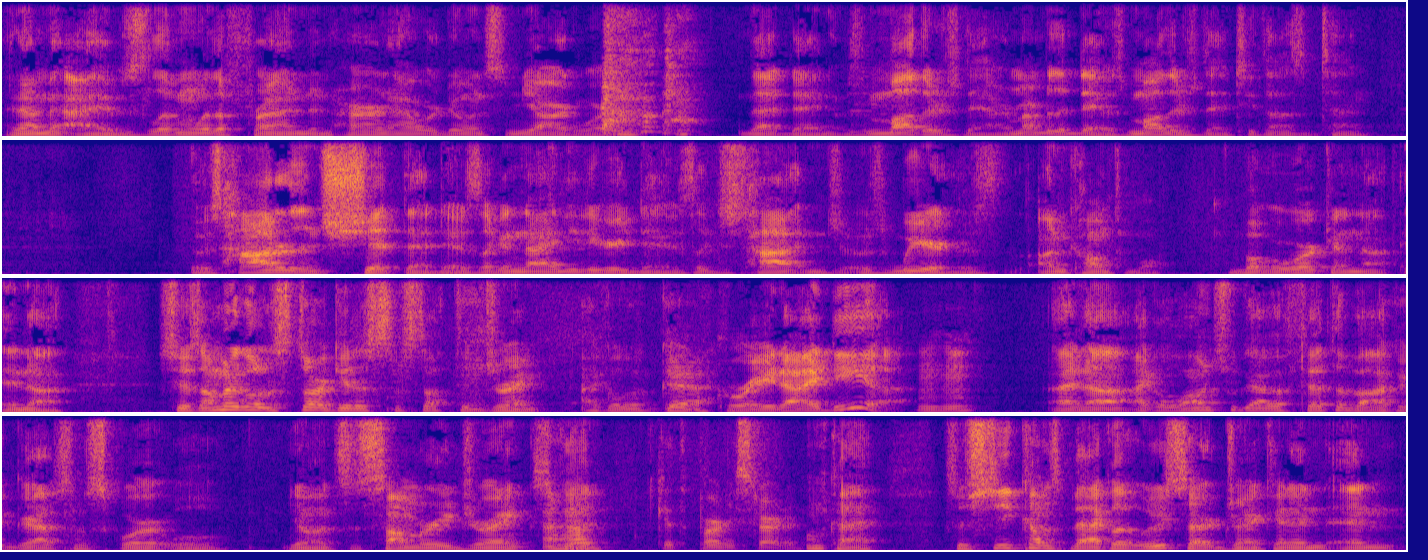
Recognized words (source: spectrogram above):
And I'm, I was living with a friend, and her and I were doing some yard work that day. And it was Mother's Day. I remember the day. It was Mother's Day, 2010. It was hotter than shit that day. It was like a 90 degree day. It was like just hot and it was weird. It was uncomfortable. But we're working in, uh, in uh, she goes, I'm gonna go to the store get us some stuff to drink. I go, good, Yeah. great idea. Mm-hmm. And uh, I go, why don't you grab a fifth of vodka, grab some squirt. We'll, you know, it's a summery drink. It's Uh-huh. good. Get the party started. Okay. So she comes back. We start drinking, and, and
